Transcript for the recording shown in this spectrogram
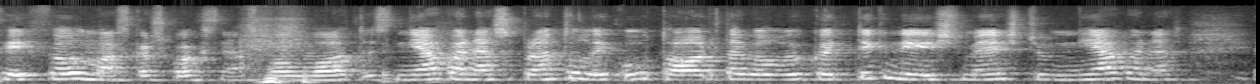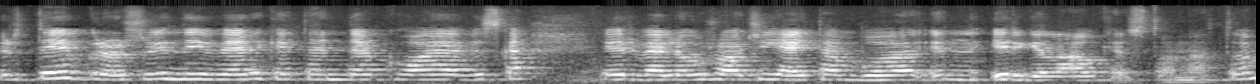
Kai filmas kažkoks nespalvotas, nieko nesuprantu, laikau tortą, galvoju, kad tik neišmeščiau, nieko nes. Ir taip gražu, jinai verkia, ten dėkoja viską. Ir vėliau, žodžiu, jai ten buvo, irgi laukęs tuo metu.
